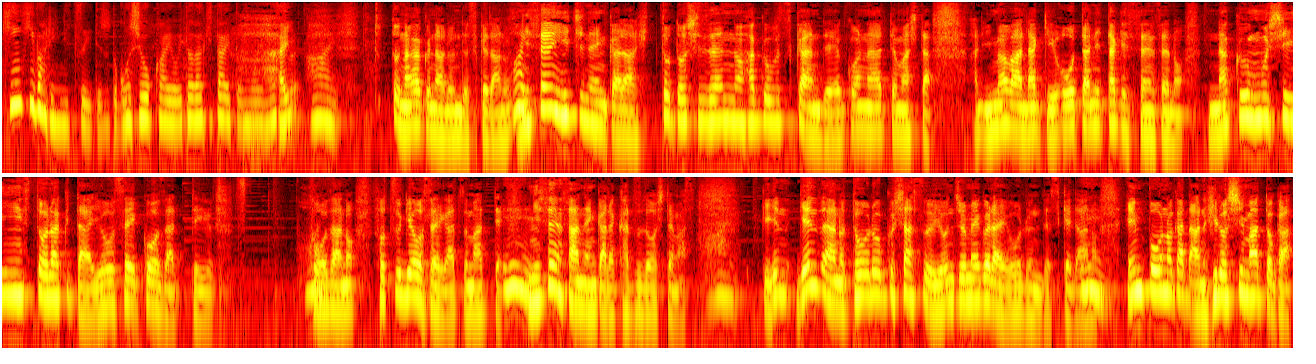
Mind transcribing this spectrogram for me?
金ひばりについてちょっとご紹介をいただきたいと思います、はい、はい、ちょっと長くなるんですけどあの、はい、2001年から人と自然の博物館で行われてました。今は亡き大谷武先生の鳴く虫インストラクター養成講座っていう講座の卒業生が集まって、2003年から活動してます。現在あの登録者数40名ぐらいおるんですけど、あの遠方の方あの広島とか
